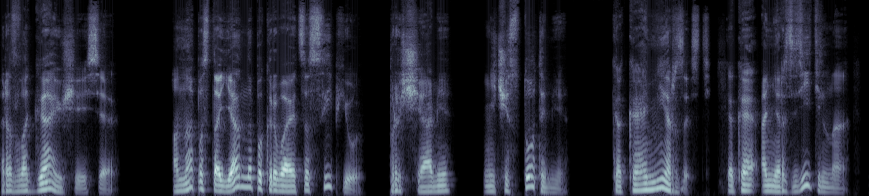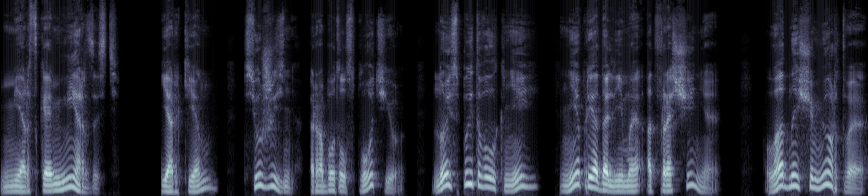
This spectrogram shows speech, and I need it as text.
разлагающееся. Она постоянно покрывается сыпью, прыщами, нечистотами. Какая мерзость, какая омерзительно мерзкая мерзость. Яркен всю жизнь работал с плотью, но испытывал к ней непреодолимое отвращение. Ладно еще мертвая,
